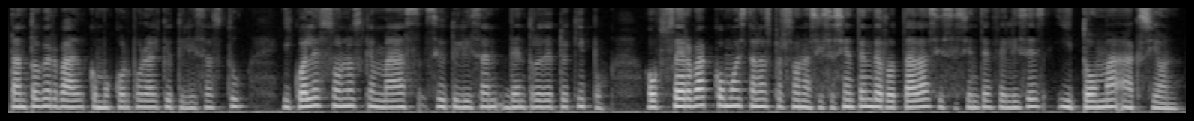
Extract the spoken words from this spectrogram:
tanto verbal como corporal, que utilizas tú? ¿Y cuáles son los que más se utilizan dentro de tu equipo? Observa cómo están las personas, si se sienten derrotadas, si se sienten felices y toma acción.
